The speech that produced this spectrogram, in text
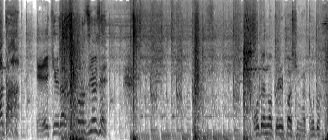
あんた永久だら心強いぜ。俺のテレパシーが届くか。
